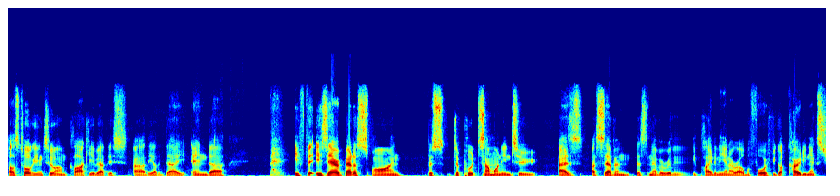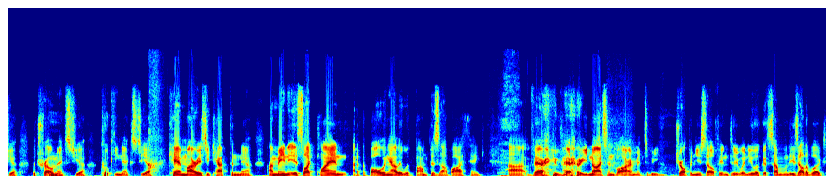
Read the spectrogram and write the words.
I was talking to um Clarky about this uh, the other day, and uh, if the, is there a better spine to put someone into as a seven that's never really played in the NRL before? If you got Cody next year, Latrell next year, Cookie next year, Cam Murray is your captain now. I mean, it's like playing at the bowling alley with bumpers up. I think uh, very very nice environment to be dropping yourself into when you look at some of these other blokes.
